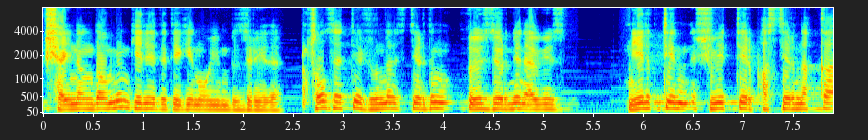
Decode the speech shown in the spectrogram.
шайнаңдаумен келеді деген ойын білдіреді сол сәтте журналистердің өздерінен әуезов неліктен шведтер пастернакқа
